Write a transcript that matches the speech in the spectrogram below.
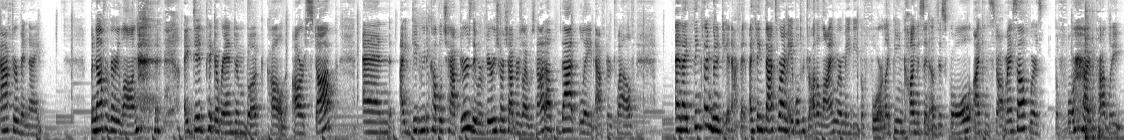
after midnight but not for very long. I did pick a random book called Our Stop, and I did read a couple chapters. They were very short chapters. I was not up that late after 12. And I think that I'm going to DNF it. I think that's where I'm able to draw the line where maybe before, like being cognizant of this goal, I can stop myself. Whereas before, I probably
